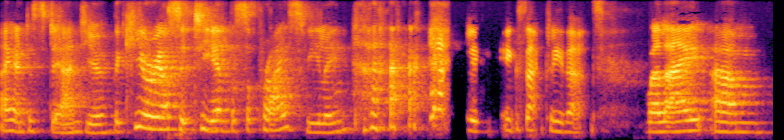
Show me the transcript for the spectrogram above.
I understand you. The curiosity and the surprise feeling. Exactly, exactly that. Well i um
